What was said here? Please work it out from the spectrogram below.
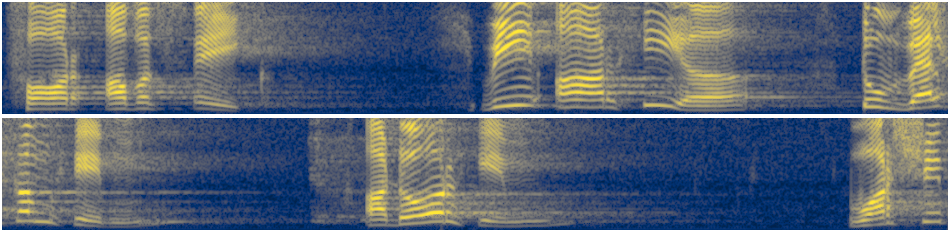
for our sake. We are here to welcome Him, adore Him, worship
